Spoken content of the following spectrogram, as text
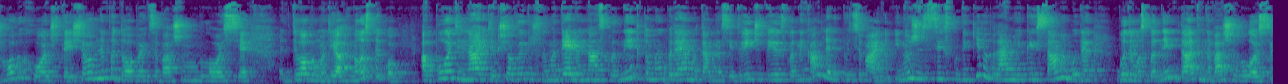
чого ви хочете, що вам не подобається в вашому волосі, робимо діагностику, а потім, навіть якщо ви прийшли моделлю на складник, то ми беремо там у нас є 3-4 складника для відпрацювання, і ми вже з цих складників вибираємо, який саме буде будемо складник дати на ваше волосся.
